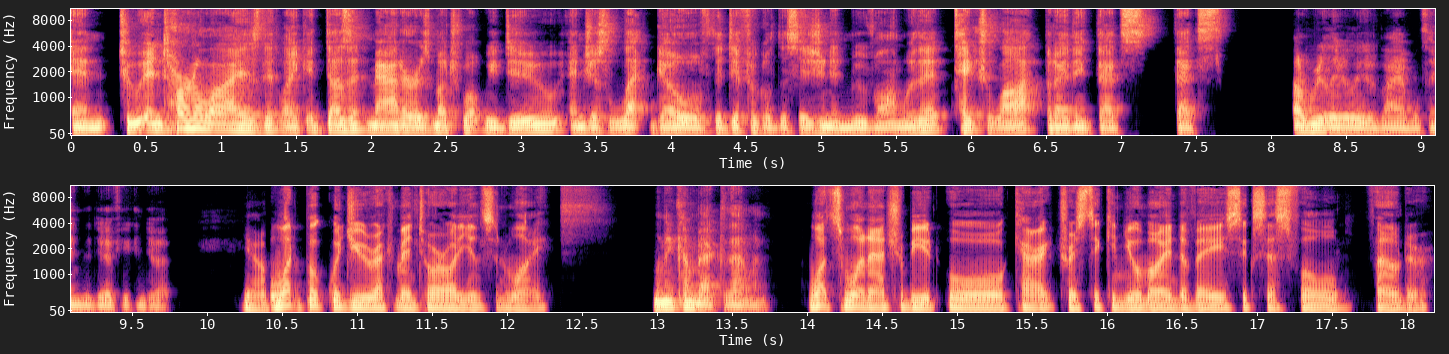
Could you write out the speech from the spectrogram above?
and to internalize that like it doesn't matter as much what we do, and just let go of the difficult decision and move on with it takes a lot. But I think that's that's a really, really viable thing to do if you can do it. Yeah. What book would you recommend to our audience and why? Let me come back to that one. What's one attribute or characteristic in your mind of a successful founder?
